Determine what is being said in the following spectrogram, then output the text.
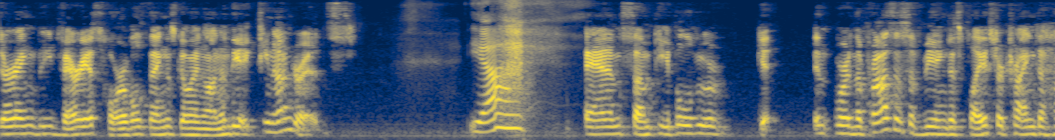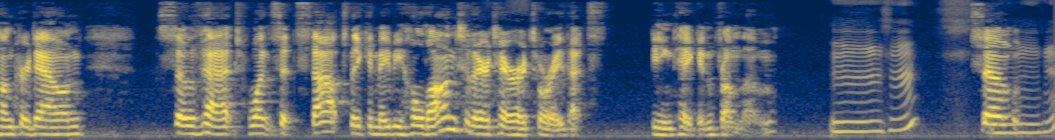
during the various horrible things going on in the 1800s. Yeah. And some people who get in, were in the process of being displaced are trying to hunker down so that once it stops, they can maybe hold on to their territory that's being taken from them. Mm-hmm. So mm-hmm.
